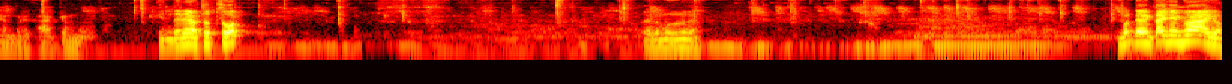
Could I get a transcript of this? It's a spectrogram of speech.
ยังบริการจมูกกินแต่แนวสดๆแต่ละมือเนี่ยมดแดงตายยังว่าอยู่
